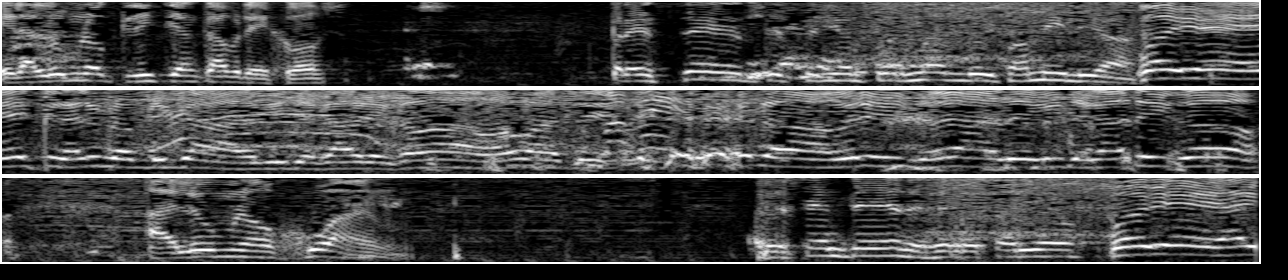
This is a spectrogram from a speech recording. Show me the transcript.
el alumno Cristian Cabrejos. Presente, señor Fernando y familia. Muy bien, es un alumno aplicado, Cristian Cabrejo. Vamos, aguante. No, buenísimo, grande, Cristian Cabrejo. Alumno Juan. Presente desde Rosario. Muy bien, ahí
